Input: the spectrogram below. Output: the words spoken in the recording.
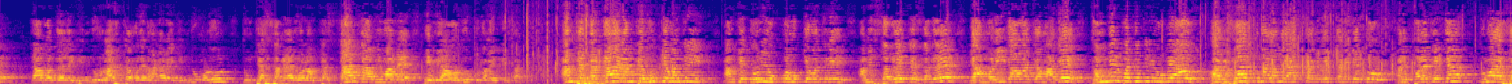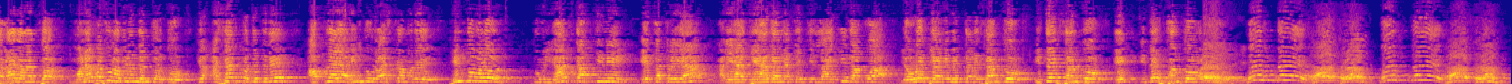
त्याबद्दल हिंदू राष्ट्रामध्ये राहणारे हिंदू म्हणून तुमच्या सगळ्यांवर आमच्या सारखा अभिमान आहे हे मी आवर्जून तुम्हाला इथे सांगतो. आमचे सरकार आमचे मुख्यमंत्री आमचे दोन्ही उपमुख्यमंत्री आम्ही सगळे ते सगळे या मळी गावाच्या मागे खंबीर पद्धतीने उभे आहोत. हा विश्वास तुम्हाला आम्ही आजच्या निमित्ताने देतो. आणि परत एकदा तुम्हाला सगळ्या जणांचं मनापासून अभिनंदन करतो की अशाच पद्धतीने आपल्या या हिंदू राष्ट्रामध्ये हिंदू म्हणून तुम्ही याच ताकदीने एकत्र या आणि ह्या जिहादांना त्यांची लायकी दाखवा. एवढंच या निमित्ताने सांगतो. इथेच सांगतो. एक इथेच थांबतो. वंदे वंदे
